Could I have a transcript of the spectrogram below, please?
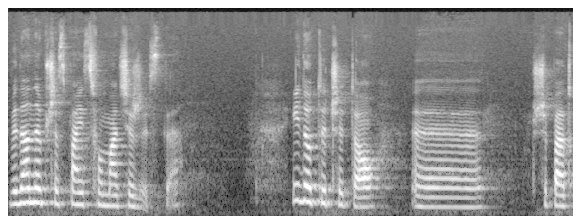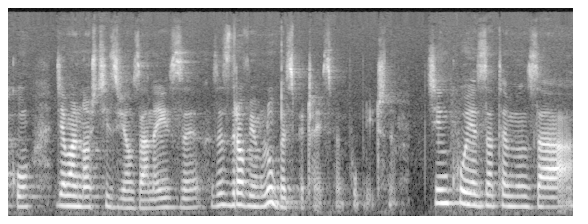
wydane przez państwo macierzyste. I dotyczy to e, w przypadku działalności związanej z, ze zdrowiem lub bezpieczeństwem publicznym. Dziękuję zatem za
